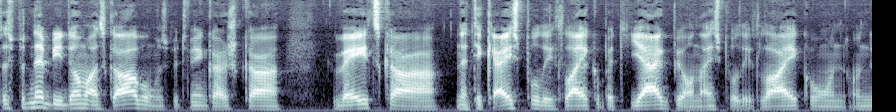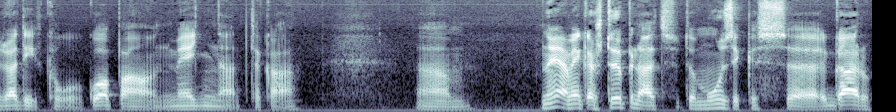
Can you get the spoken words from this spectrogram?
tas pat nebija domāts kā albums, bet vienkārši kā veids, kā ne tikai aizpildīt laiku, bet jēgpilni aizpildīt laiku un, un radīt kaut ko kopā un mēģināt tā kā. Um, Nu jā, vienkārši turpināt to mūzikas uh, garu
